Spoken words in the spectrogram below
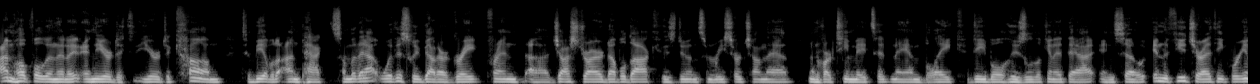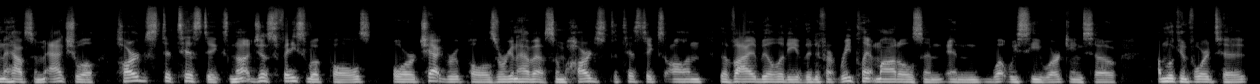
I'm hopeful in the, in the year, to, year to come to be able to unpack some of that with us. We've got our great friend, uh, Josh Dreyer, Double Doc, who's doing some research on that. One of our teammates at NAMB, Blake Diebel, who's looking at that. And so in the future, I think we're going to have some actual hard statistics, not just Facebook polls, or chat group polls. We're going to have uh, some hard statistics on the viability of the different replant models and, and what we see working. So I'm looking forward to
